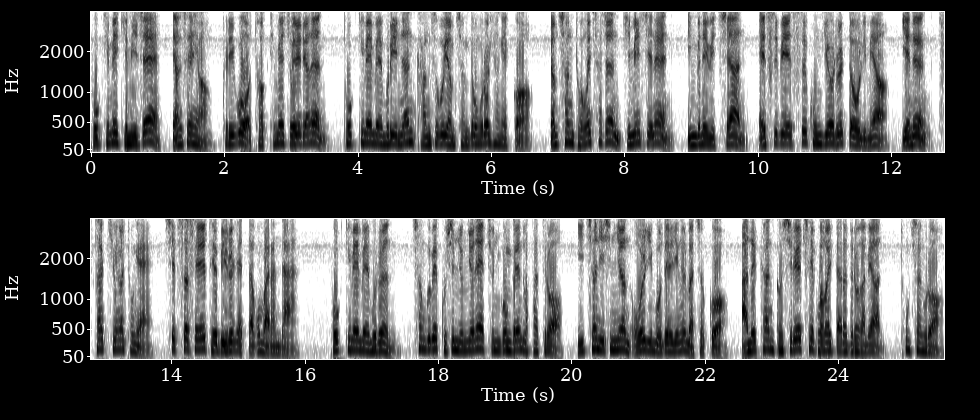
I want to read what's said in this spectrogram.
복팀의 김희재, 양세형, 그리고 덕팀의 조혜련은 복팀의 매물이 있는 강서구 염창동으로 향했고 염창동을 찾은 김희재는 인근에 위치한 SBS 공개호를 떠올리며 예능 스타킹을 통해 14세에 데뷔를 했다고 말한다. 복팀의 매물은 1996년에 준공된 아파트로 2020년 5월 이 모델링을 마쳤고 아늑한 거실에 채광을 따라 들어가면 통창으로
